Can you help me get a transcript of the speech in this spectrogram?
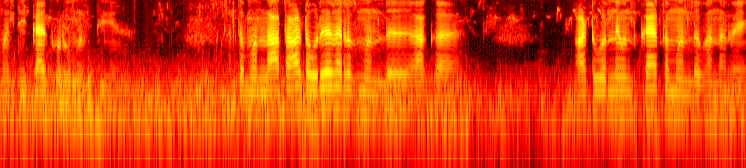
म्हणते काय करू? म्हणते. आता म्हणलं आता आठवण येणारच म्हणलं आका आठवण नाही म्हणलं काय आता म्हणलं होणार आहे?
